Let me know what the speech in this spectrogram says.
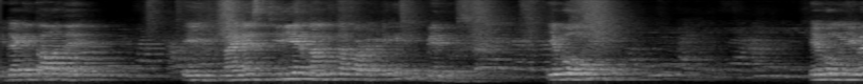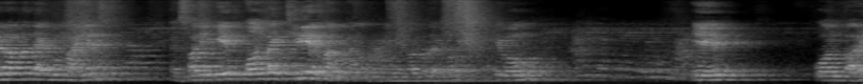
এটা কিন্তু আমাদের এই মাইনাস 3 এর মান কিন্তু আমরা অটোমেটিক্যালি বের করছি। এবং এবং এবার আমরা দেখব মাইনাস সরি এর 1 বাই 3 এর মান। দেখো এবং এর 1 বাই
